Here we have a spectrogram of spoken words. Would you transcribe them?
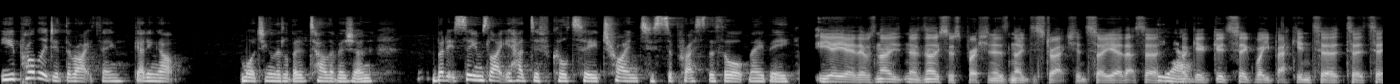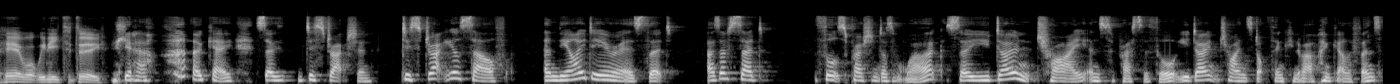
you probably did the right thing getting up, watching a little bit of television. But it seems like you had difficulty trying to suppress the thought, maybe. Yeah, yeah. There was no, no, no suppression. There's no distraction. So yeah, that's a, yeah. a good, good segue back into to, to hear what we need to do. Yeah. Okay. So distraction. Distract yourself, and the idea is that, as I've said, thought suppression doesn't work. So you don't try and suppress the thought. You don't try and stop thinking about pink elephants.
